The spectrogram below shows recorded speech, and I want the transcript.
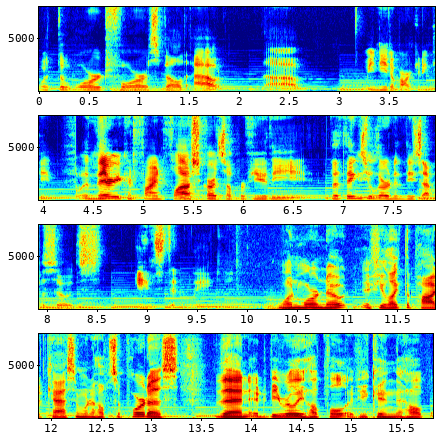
with the word for spelled out. Uh, we need a marketing team. And there you can find flashcards to help review the, the things you learned in these episodes instantly. One more note if you like the podcast and want to help support us, then it'd be really helpful if you can help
